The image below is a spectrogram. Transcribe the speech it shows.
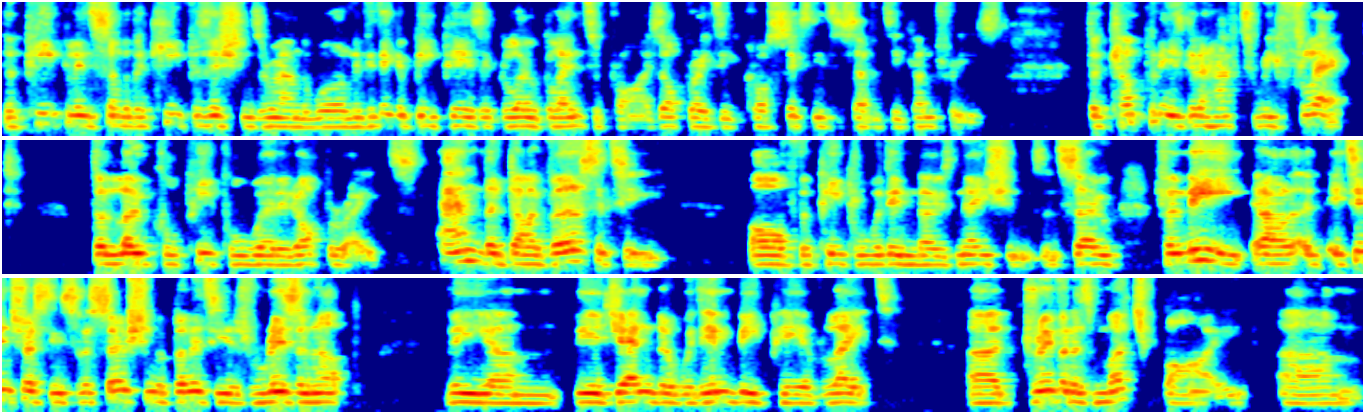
the people in some of the key positions around the world, and if you think of BP as a global enterprise operating across 60 to 70 countries, the company is going to have to reflect the local people where it operates and the diversity of the people within those nations. And so for me, uh, it's interesting, sort of social mobility has risen up the, um, the agenda within BP of late, uh, driven as much by um,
